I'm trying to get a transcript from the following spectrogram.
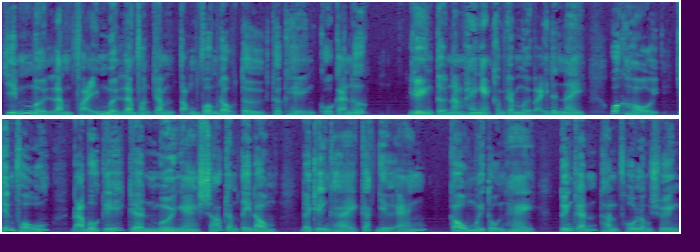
chiếm 15,15% tổng vốn đầu tư thực hiện của cả nước. Riêng từ năm 2017 đến nay, Quốc hội, Chính phủ đã bố trí trên 10.600 tỷ đồng để triển khai các dự án cầu Mỹ Thuận 2, tuyến tránh thành phố Long Xuyên,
